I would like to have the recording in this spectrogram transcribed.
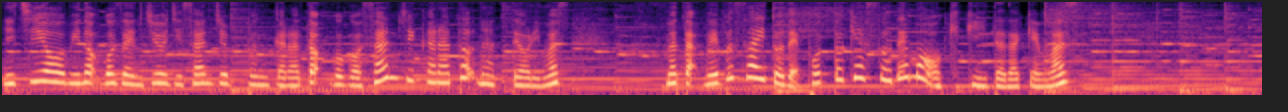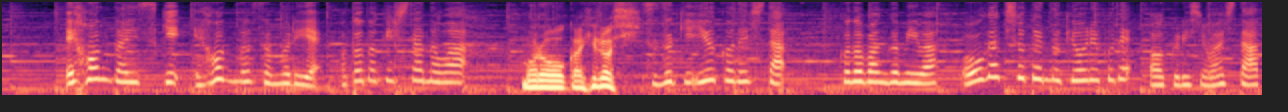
日曜日の午前10時30分からと午後3時からとなっております。またウェブサイトでポッドキャストでもお聞きいただけます絵本大好き絵本のソムリエ。お届けしたのは諸岡博史。鈴木優子でした。この番組は大垣書店の協力でお送りしました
